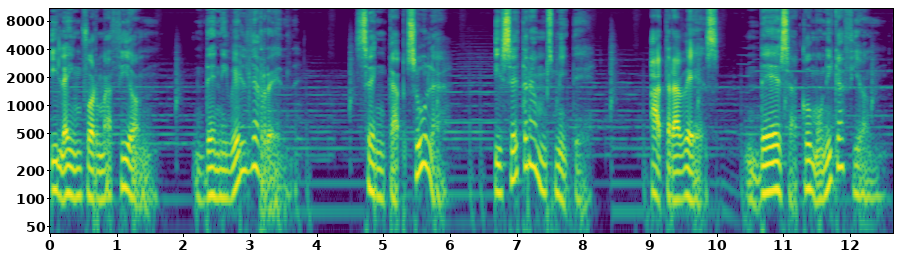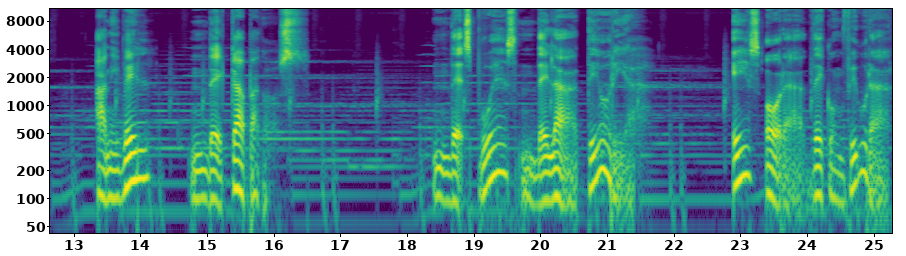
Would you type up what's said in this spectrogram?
y la información de nivel de red se encapsula y se transmite a través de esa comunicación a nivel de capa 2. Después de la teoría, es hora de configurar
